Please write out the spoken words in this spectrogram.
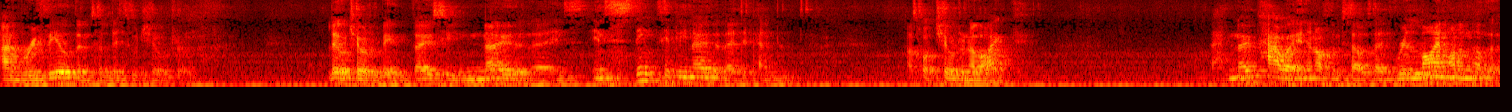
and revealed them to little children. Little children being those who know that they're instinctively know that they're dependent. That's what children are like. They have no power in and of themselves, they're reliant on another.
